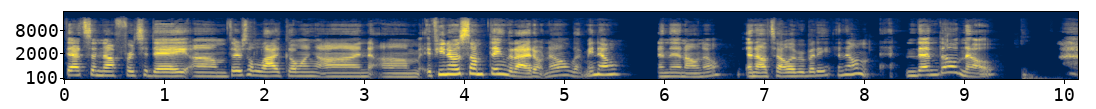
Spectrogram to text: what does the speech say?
that's enough for today. Um, there's a lot going on. Um, if you know something that I don't know, let me know, and then I'll know, and I'll tell everybody, and they'll, and then they'll know.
